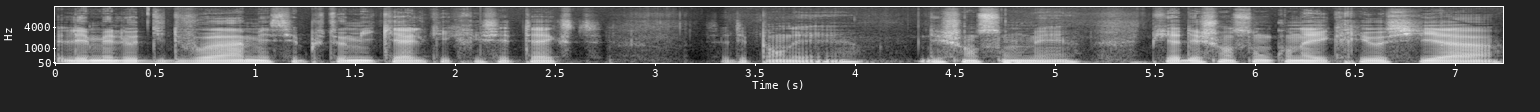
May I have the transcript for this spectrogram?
les, mélodies de voix, mais c'est plutôt Mickaël qui écrit ses textes. Ça dépend des, des chansons, mais puis il y a des chansons qu'on a écrites aussi à,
